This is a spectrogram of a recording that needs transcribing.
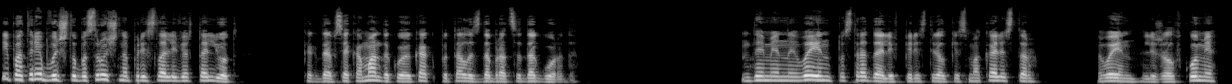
и потребовать, чтобы срочно прислали вертолет, когда вся команда кое-как пыталась добраться до города. Дэмиан и Уэйн пострадали в перестрелке с МакАлистер. Уэйн лежал в коме.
